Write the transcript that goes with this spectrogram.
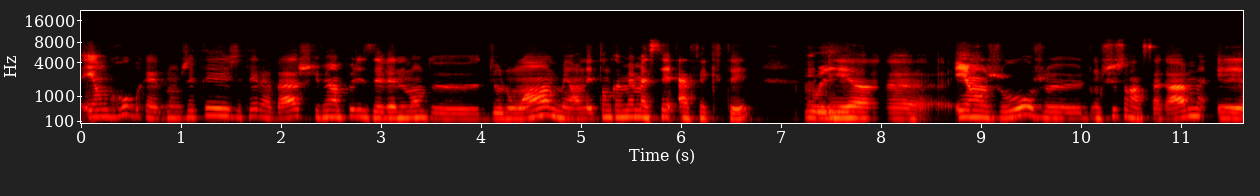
et, en gros, bref, donc j'étais, j'étais là-bas, je suivais un peu les événements de, de loin, mais en étant quand même assez affectée. Oui. Et, et un jour, je, donc je suis sur Instagram et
